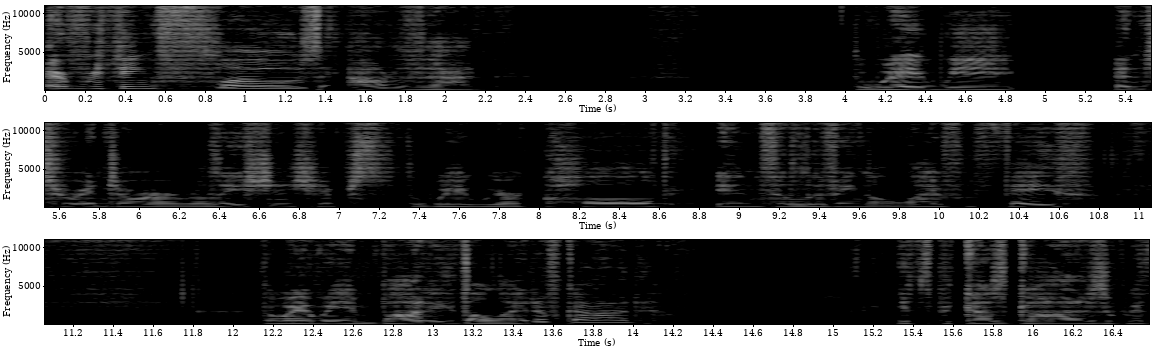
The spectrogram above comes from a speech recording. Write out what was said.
everything flows out of that. The way we enter into our relationships, the way we are called into living a life of faith, the way we embody the light of God, it's because God is with,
